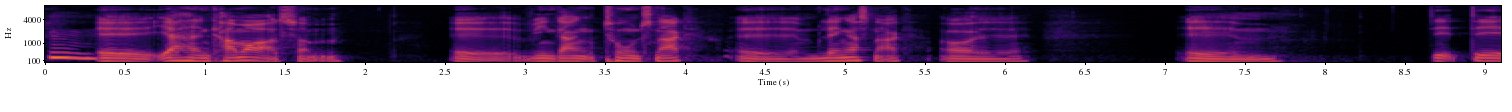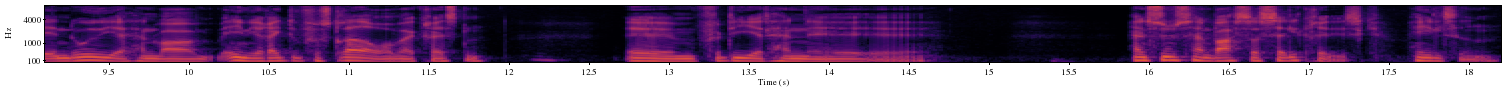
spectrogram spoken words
Mm. Øh, jeg havde en kammerat, som øh, vi engang tog en snak, øh, længere snak, og øh, øh, det, det endte ud i, at han var egentlig rigtig frustreret over at være kristen. Øh, fordi at han, øh, han synes, han var så selvkritisk hele tiden.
